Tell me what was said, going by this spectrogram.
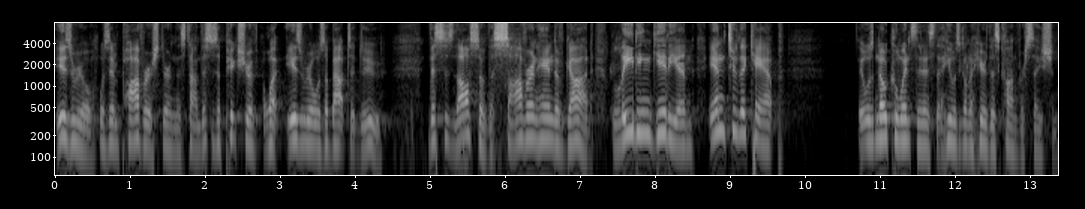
Israel was impoverished during this time. This is a picture of what Israel was about to do. This is also the sovereign hand of God leading Gideon into the camp. It was no coincidence that he was going to hear this conversation.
